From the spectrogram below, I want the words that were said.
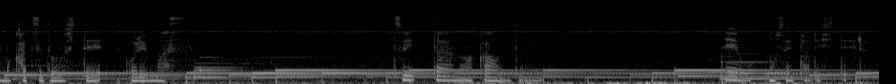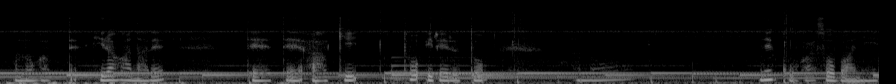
今活動しております。ツイッターのアカウントにも絵を載せたりしている。ものがあってひらがなで「ててあき」と入れるとあの猫がそばにい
